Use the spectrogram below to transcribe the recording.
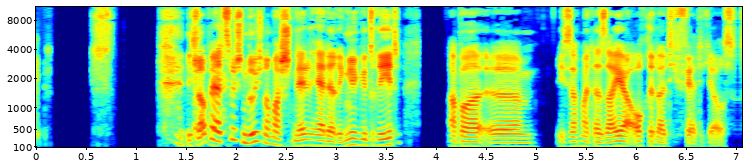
ich glaube, er hat zwischendurch nochmal schnell Herr der Ringe gedreht, aber äh, ich sag mal, da sah ja auch relativ fertig aus.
